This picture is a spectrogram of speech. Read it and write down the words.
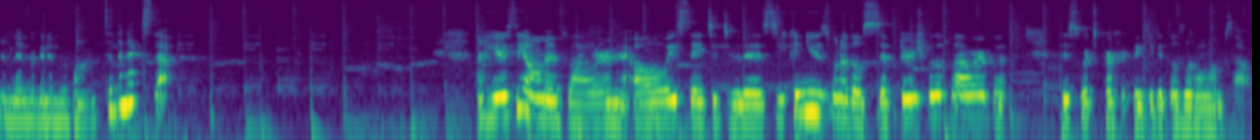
And then we're going to move on to the next step. Now here's the almond flour, and I always say to do this. You can use one of those sifters for the flour, but this works perfectly to get those little lumps out.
